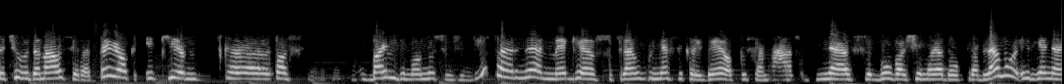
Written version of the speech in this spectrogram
Tačiau įdomiausia yra tai, jog iki tos bandymo nusižudyti, ar ne, Megė su Franku nesikalbėjo pusę metų, nes buvo šeimoje daug problemų ir jie ne,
